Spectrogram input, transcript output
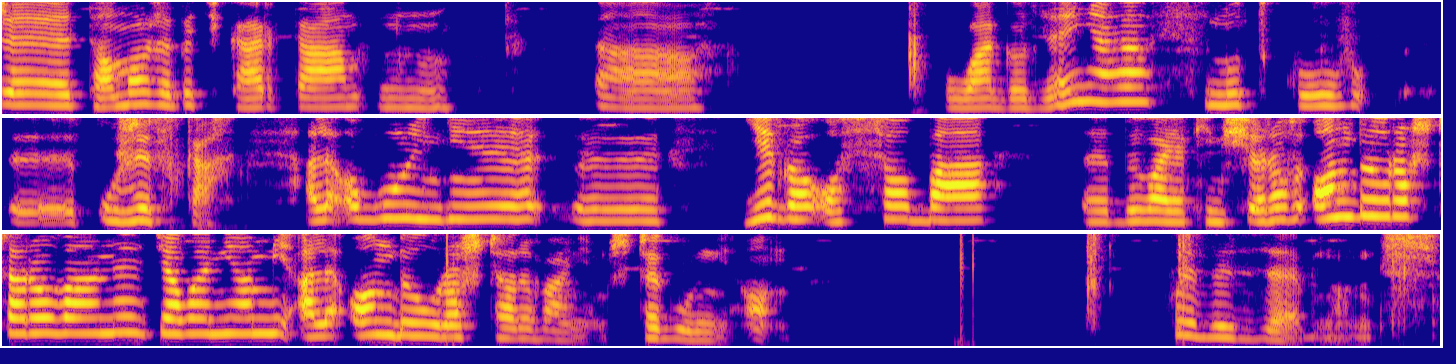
e, to może być karta mm, łagodzenia smutku w, y, w używkach, ale ogólnie y, jego osoba y, była jakimś. On był rozczarowany działaniami, ale on był rozczarowaniem, szczególnie on. Wpływy z zewnątrz.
